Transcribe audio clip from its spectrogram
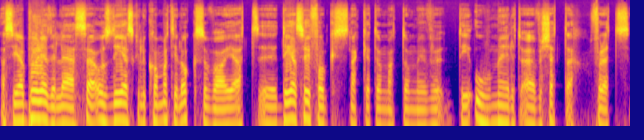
Alltså jag började läsa och det jag skulle komma till också var ju att eh, dels har ju folk snackat om att de är, det är omöjligt att översätta för att,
